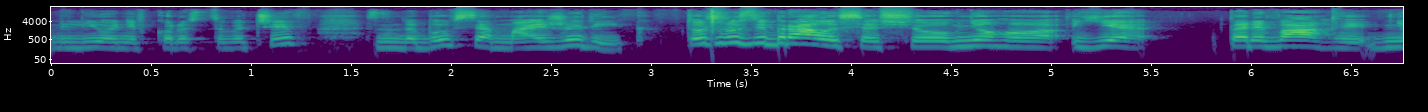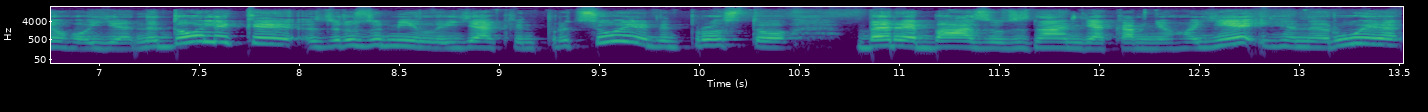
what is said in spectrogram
мільйонів користувачів, знадобився майже рік. Тож розібралися, що в нього є. Переваги в нього є недоліки, зрозуміли, як він працює. Він просто бере базу знань, яка в нього є, і генерує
